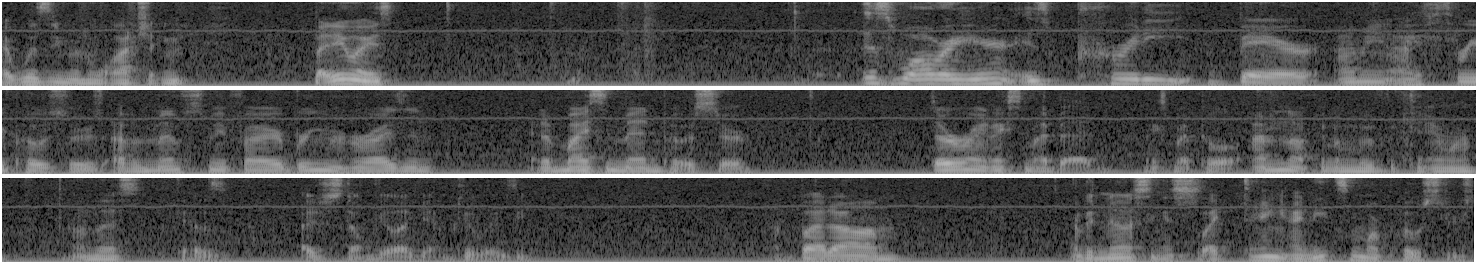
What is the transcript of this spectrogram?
I wasn't even watching, but anyways, this wall right here is pretty bare. I mean, I have three posters. I have a Memphis May Fire, Bring Me Horizon, and a Mice and Men poster. They're right next to my bed, next to my pillow. I'm not gonna move the camera on this because I just don't feel like it. I'm too lazy. But um, I've been noticing it's like, dang, I need some more posters.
